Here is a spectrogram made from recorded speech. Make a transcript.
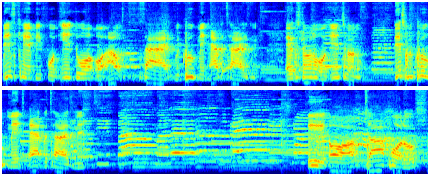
This can be for indoor or outside recruitment advertising, external or internal. This recruitment advertisement are job portals.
